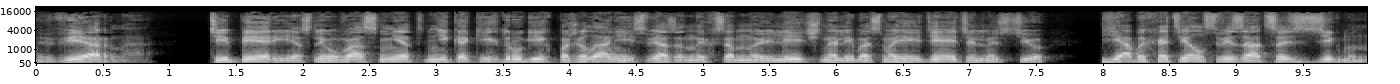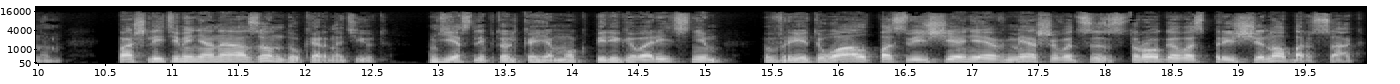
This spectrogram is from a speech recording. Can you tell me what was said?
«Верно. Теперь, если у вас нет никаких других пожеланий, связанных со мной лично, либо с моей деятельностью, я бы хотел связаться с Зигмундом. Пошлите меня на Азонду, Кернатьют. Если б только я мог переговорить с ним, в ритуал посвящения вмешиваться строго воспрещено, Барсак.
